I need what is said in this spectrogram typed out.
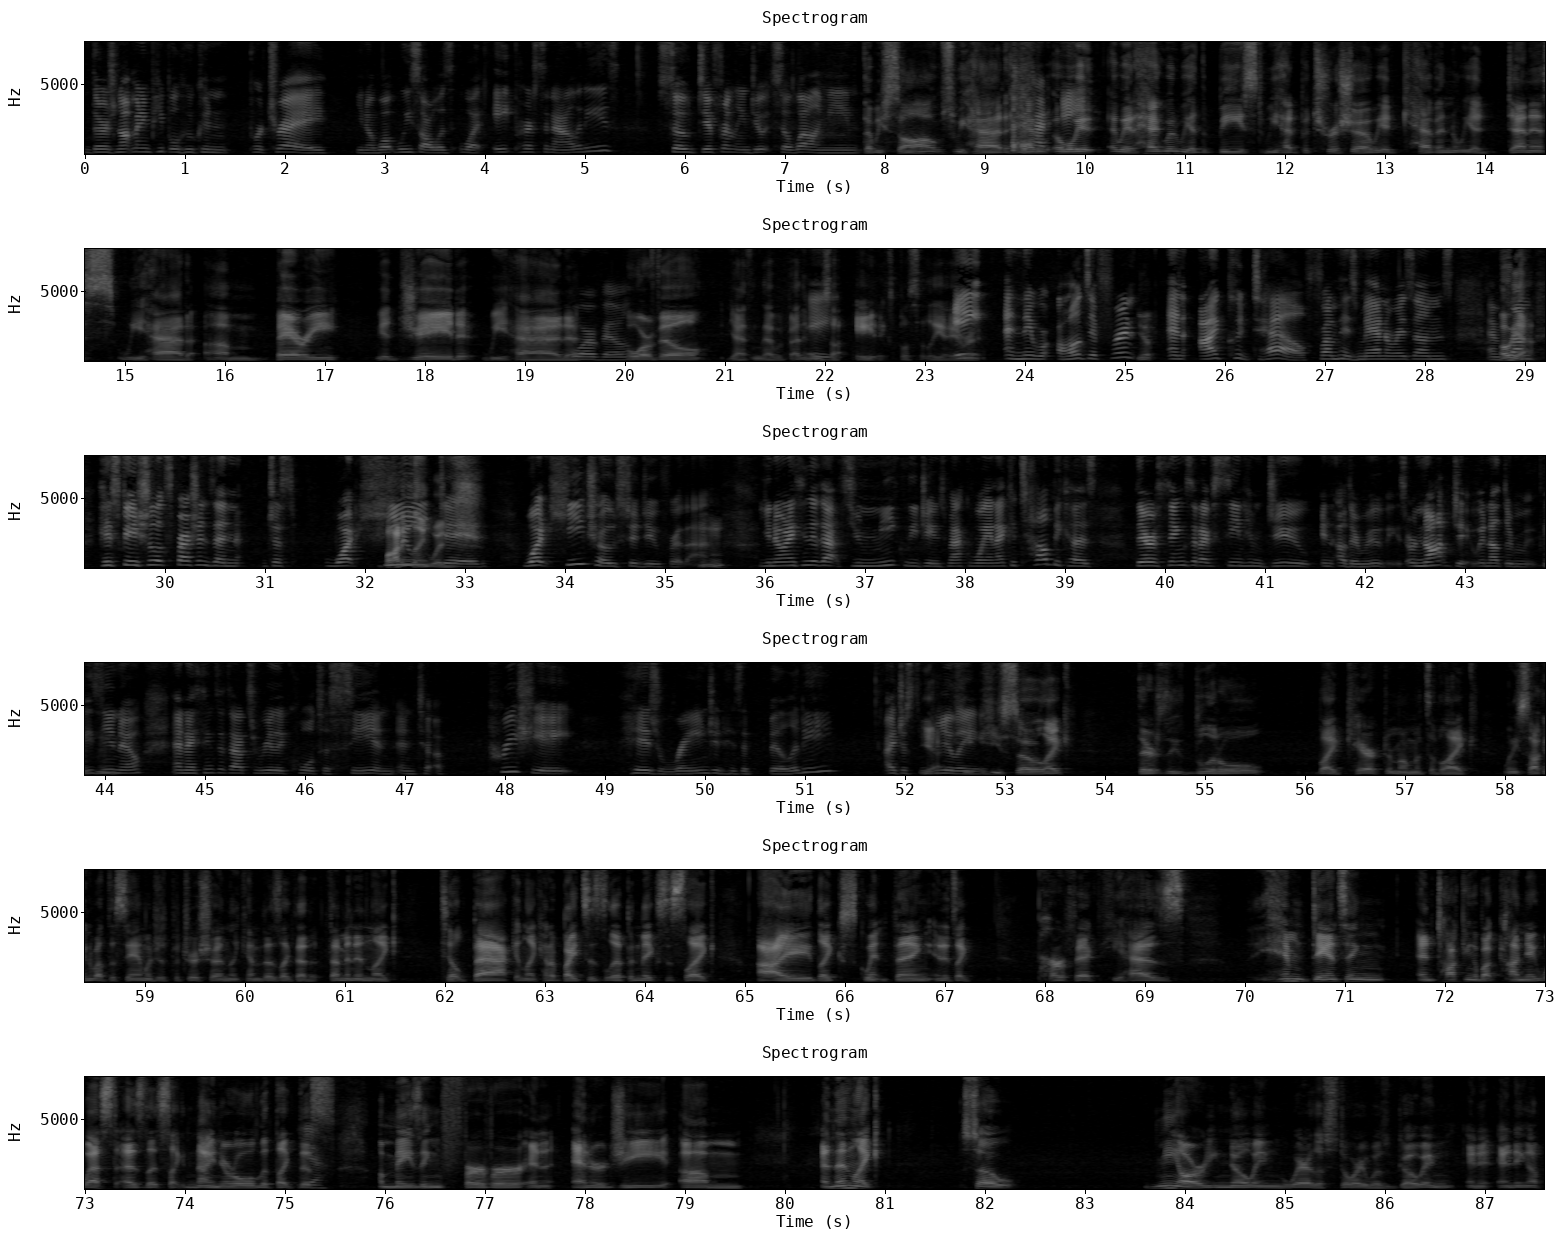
there's not many people who can portray, you know, what we saw was what eight personalities so differently and do it so well. I mean, that we saw. So we had, had Heg- oh, we, had we had Hedwig, we had the Beast, we had Patricia, we had Kevin, we had Dennis, we had um, Barry, we had Jade, we had Orwell. Orwell. Yeah, I think that would. I think we saw eight explicitly. Eight right. And they were all different Yep. and i could tell from his mannerisms and Oh, from yeah. his facial expressions and just what he Body language. did what he chose to do for them Mhm. you know and i think that that's uniquely james mcavoy and i could tell because there are things that i've seen him do in other movies or not do in other movies Mm-hmm. you know and i think that that's really cool to see and, and to appreciate his range and his ability i just Yeah, really he, he's so like. There's the little, like character moments of like when he's talking about the sandwiches, Patricia, and like kind of does like that feminine like tilt back and like kind of bites his lip and makes this like eye like squint thing, and it's like perfect. He has him dancing and talking about Kanye West as this like nine year old with like this amazing fervor and energy. Um, and then like so me already knowing where the story was going and it ending up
